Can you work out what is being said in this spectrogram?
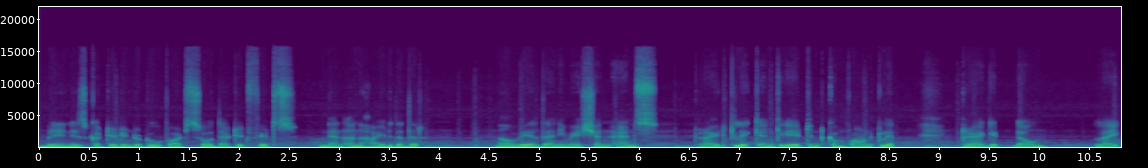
brain is cutted into two parts so that it fits then unhide the other. Now where the animation ends right click and create a compound clip drag it down like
